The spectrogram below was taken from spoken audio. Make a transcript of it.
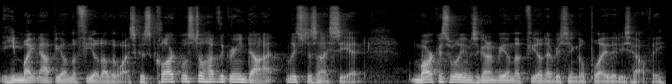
he might not be on the field otherwise, because Clark will still have the green dot, at least as I see it. Marcus Williams is going to be on the field every single play that he's healthy.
